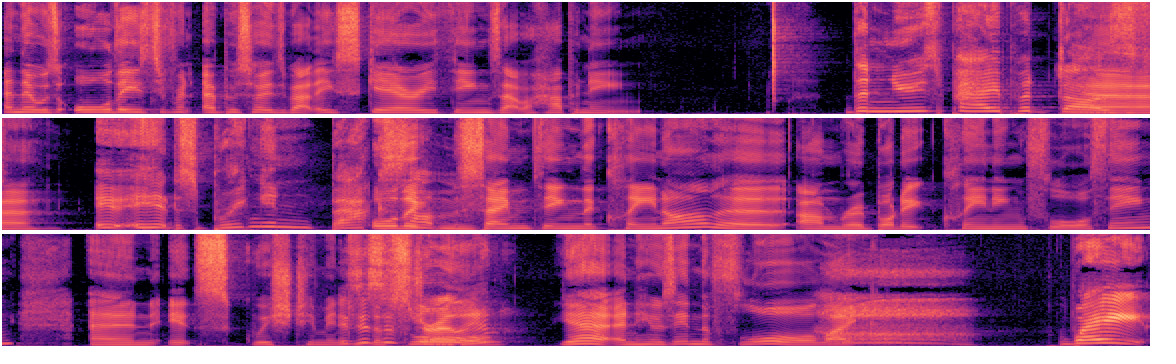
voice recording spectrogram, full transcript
And there was all these different episodes about these scary things that were happening. the newspaper does. Yeah. It, it's bringing back Or the something. same thing, the cleaner, the um, robotic cleaning floor thing, and it squished him into this the floor. Australian? Yeah, and he was in the floor, like Wait,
